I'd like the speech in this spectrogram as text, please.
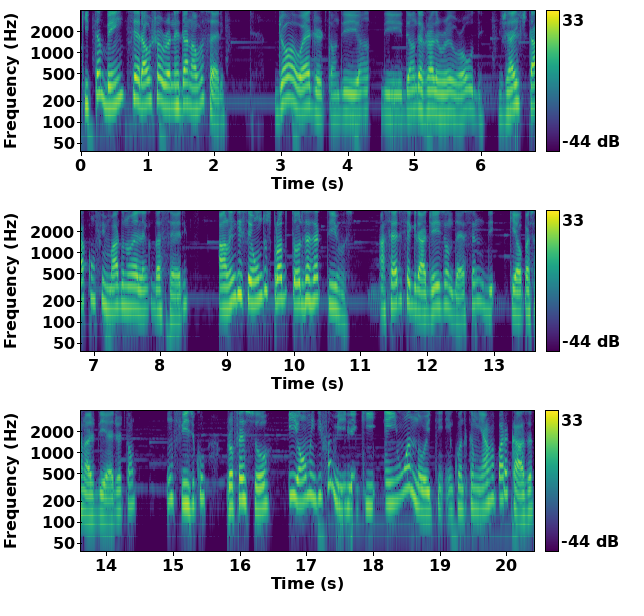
que também será o showrunner da nova série. Joel Edgerton, de, de The Underground Railroad, já está confirmado no elenco da série, além de ser um dos produtores executivos. A série seguirá Jason Dessen, de, que é o personagem de Edgerton, um físico, professor e homem de família que, em uma noite, enquanto caminhava para casa,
